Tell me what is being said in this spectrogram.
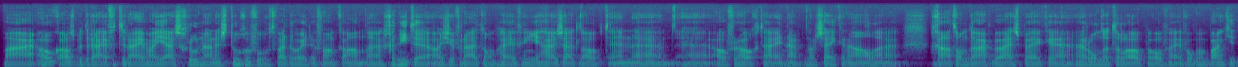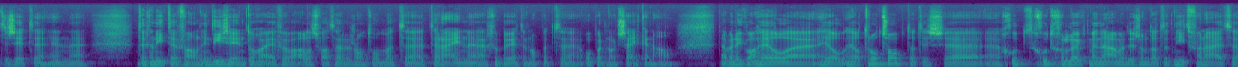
maar ook als bedrijventerrein waar juist groen aan is toegevoegd, waardoor je ervan kan genieten als je vanuit de omgeving je huis uitloopt en over Hoogtij naar het Noordzeekanaal gaat om daar bij wijze van spreken een ronde te lopen of even op een bankje te zitten en te genieten van in die zin toch even alles wat er rondom het terrein gebeurt en op het, op het Noordzeekanaal. Daar ben ik wel heel, heel, heel trots op. Dat is goed, goed gelukt. Met name dus omdat het niet vanuit uh,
